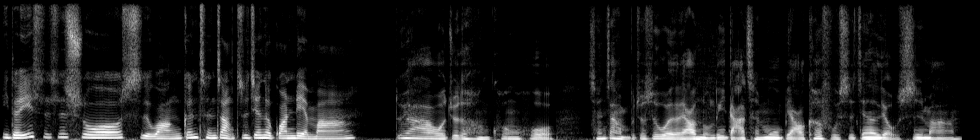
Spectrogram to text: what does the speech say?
你的意思是说，死亡跟成长之间的关联吗？对啊，我觉得很困惑。成长不就是为了要努力达成目标，克服时间的流逝吗？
